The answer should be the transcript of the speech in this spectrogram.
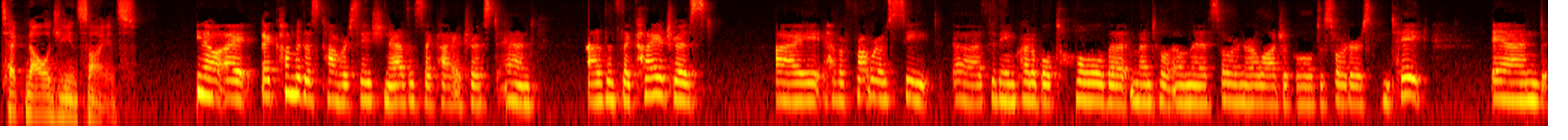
technology and science? you know, I, I come to this conversation as a psychiatrist, and as a psychiatrist, I have a front row seat uh, to the incredible toll that mental illness or neurological disorders can take. And,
